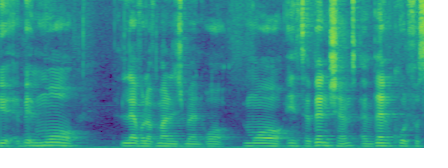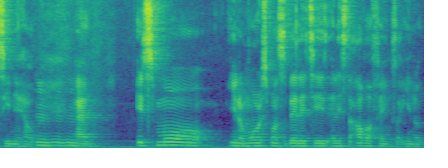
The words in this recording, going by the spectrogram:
do a bit Mm. more level of management or more interventions, and then call for senior help. Mm, mm, mm. And it's more, you know, more responsibilities, and it's the other things like you know,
